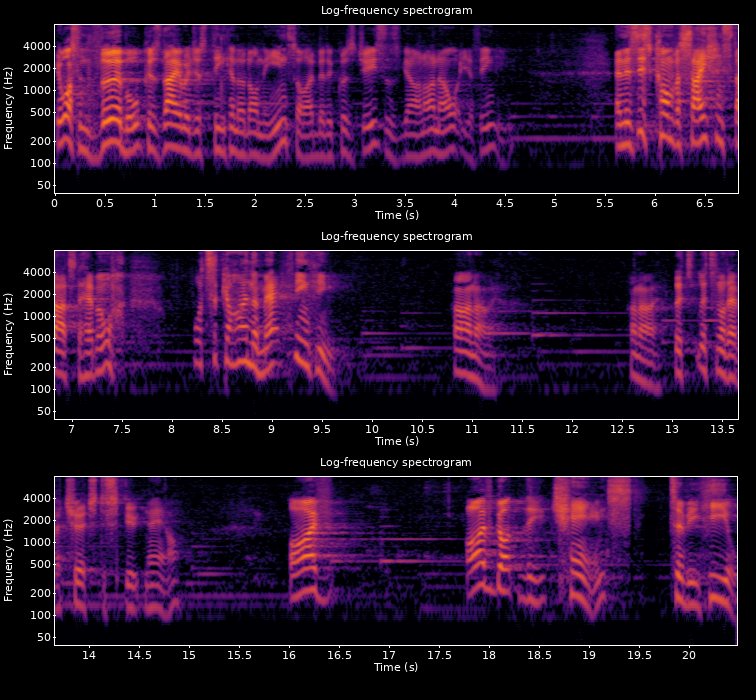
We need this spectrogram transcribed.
It wasn't verbal because they were just thinking it on the inside, but because Jesus is going, I know what you're thinking. And as this conversation starts to happen, what's the guy on the mat thinking? Oh no. Oh no, Let's, let's not have a church dispute now. I've, I've got the chance to be healed.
